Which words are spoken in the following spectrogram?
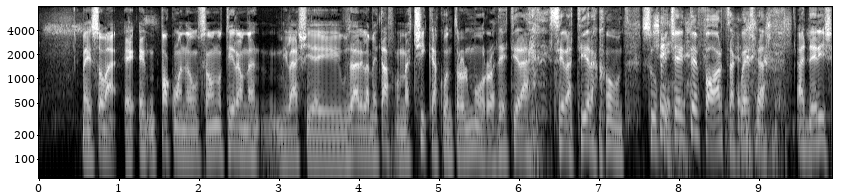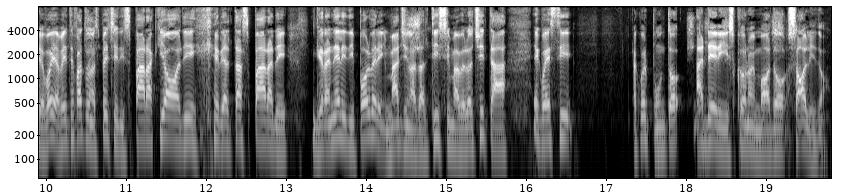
Beh, insomma, è, è, un po' come quando uno tira una, mi lasci usare la metafora, una cicca contro il muro, tirare, se la tira con sufficiente sì. forza, questa aderisce. Voi avete fatto una specie di sparachiodi che in realtà spara dei granelli di polvere, immagino ad altissima velocità, e questi a quel punto aderiscono in modo solido.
